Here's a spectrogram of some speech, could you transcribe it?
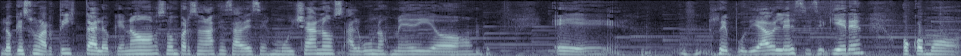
lo que es un artista, lo que no, son personajes a veces muy llanos, algunos medio repudiables si se quieren, o como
